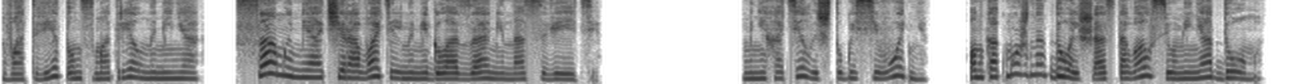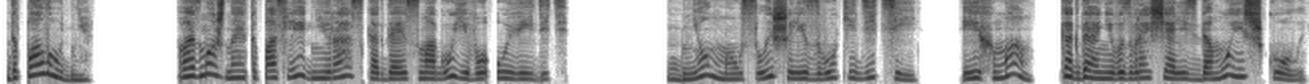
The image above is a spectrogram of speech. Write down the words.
В ответ он смотрел на меня самыми очаровательными глазами на свете. Мне хотелось, чтобы сегодня он как можно дольше оставался у меня дома, до полудня. Возможно, это последний раз, когда я смогу его увидеть. Днем мы услышали звуки детей и их мам, когда они возвращались домой из школы.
